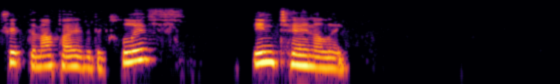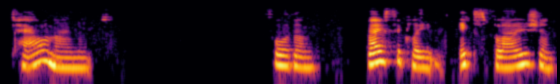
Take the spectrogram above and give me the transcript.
trip them up over the cliff. Internally, tower moment for them. Basically, explosion.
